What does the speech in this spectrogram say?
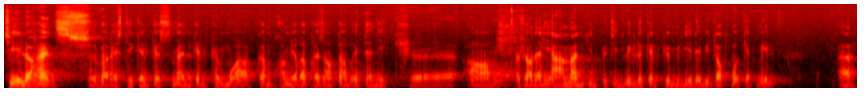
T. Lawrence va rester quelques semaines, quelques mois comme premier représentant britannique euh, en Jordanie, à Amman, qui est une petite ville de quelques milliers d'habitants, 3 ou 4 000 à,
